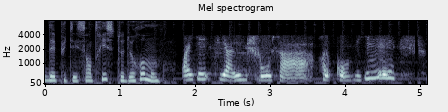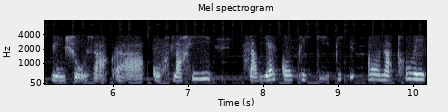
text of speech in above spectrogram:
députée centriste de Romont. Voyez, s'il y a une chose à reconvier, une chose à, à ça vient compliqué. Puis on a trouvé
